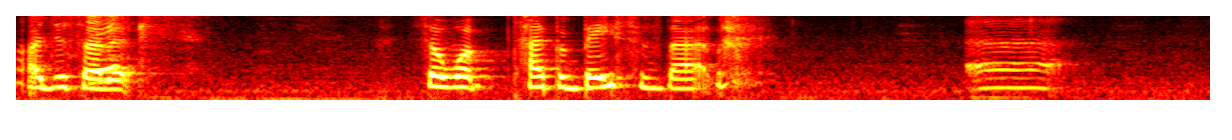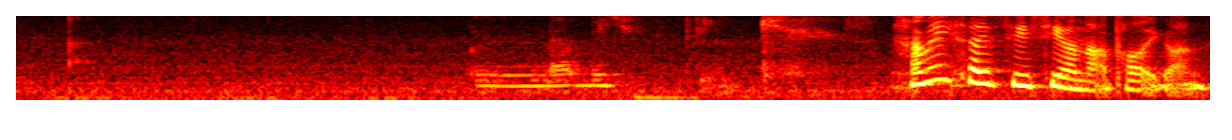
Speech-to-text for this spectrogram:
I just said it. six, So what type of base is that? Uh, let me think. How many sides do you see on that polygon?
